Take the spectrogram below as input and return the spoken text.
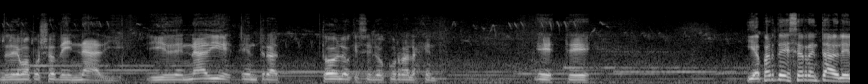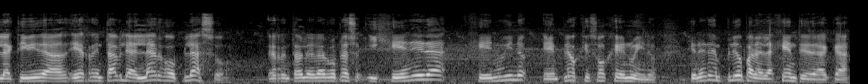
No tenemos apoyo de nadie. Y de nadie entra todo lo que se le ocurra a la gente. Este, y aparte de ser rentable la actividad, es rentable a largo plazo. Es rentable a largo plazo y genera genuino, empleos que son genuinos. Genera empleo para la gente de acá.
